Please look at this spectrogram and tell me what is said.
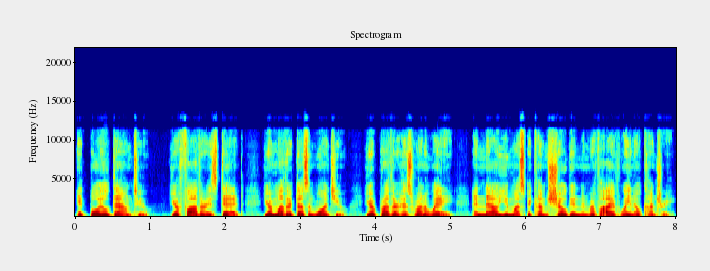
it boiled down to, your father is dead, your mother doesn't want you, your brother has run away, and now you must become shogun and revive Wano country.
